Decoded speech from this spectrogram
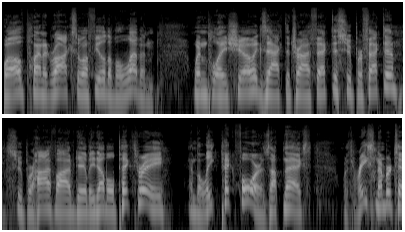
Twelve Planet Rock, so a field of eleven. Win play show, exacta trifecta, superfecta, super high five daily double, pick three, and the late pick four is up next with race number 10.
